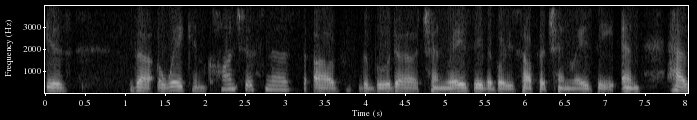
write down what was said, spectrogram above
is the awakened consciousness of the Buddha Chenrezi, the Bodhisattva Chenrezi, and has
